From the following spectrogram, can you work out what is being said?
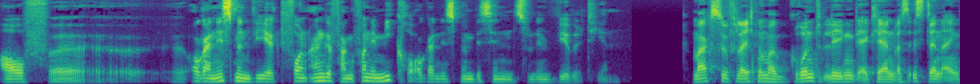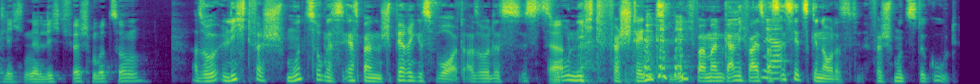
auf äh, Organismen wirkt, von angefangen von den Mikroorganismen bis hin zu den Wirbeltieren. Magst du vielleicht nochmal grundlegend erklären, was ist denn eigentlich eine Lichtverschmutzung? Also Lichtverschmutzung ist erstmal ein sperriges Wort. Also das ist so ja. nicht verständlich, weil man gar nicht weiß, ja. was ist jetzt genau das verschmutzte Gut.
